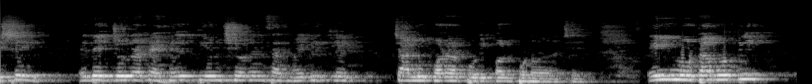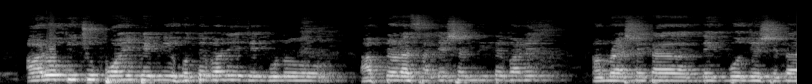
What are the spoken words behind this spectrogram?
এসেই এদের জন্য একটা হেলথ ইন্স্যুরেন্স আর মেডিক্লেম চালু করার পরিকল্পনা আছে। এই মোটামুটি আরও কিছু পয়েন্ট এমনি হতে পারে যেগুলো আপনারা সাজেশন দিতে পারেন। আমরা সেটা দেখব যে সেটা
